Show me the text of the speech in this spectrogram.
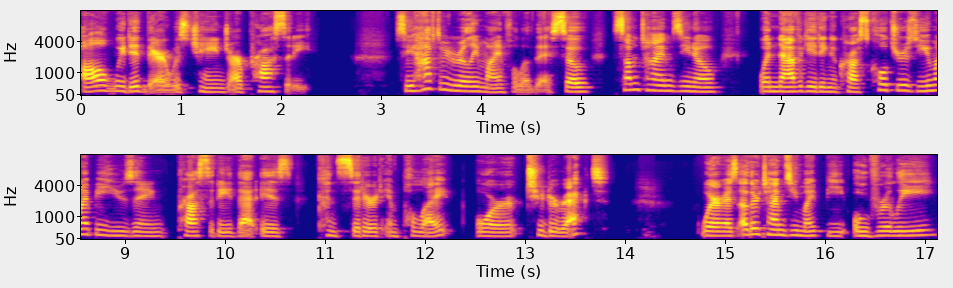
all we did there was change our prosody. So you have to be really mindful of this. So sometimes, you know, when navigating across cultures, you might be using prosody that is considered impolite or too direct. Whereas other times you might be overly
